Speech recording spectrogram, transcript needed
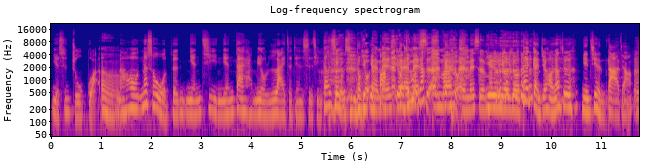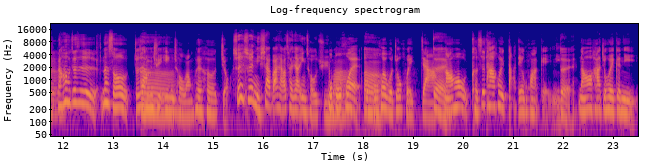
也是主管，嗯，然后那时候我的年纪年代还没有赖这件事情，但是有行动，有 M S 有 M S N 吗？有 M S N 有有有有，但感觉好像就是年纪很大这样。然后就是那时候，就是他们去应酬完会喝酒，所以所以你下班还要参加应酬局吗？我不会，我不会，我就回家。对，然后可是他会打电话给你，对，然后他就会跟你。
